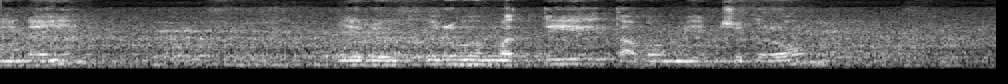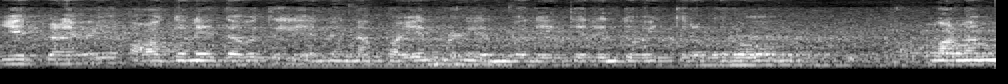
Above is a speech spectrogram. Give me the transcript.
நினை இரு குருவ மத்தியில் தவம் ஏற்றுகிறோம். ஏற்கனவே ஆகனை தவத்தில் என்னென்ன பயன்கள் என்பதை தெரிந்து வைத்திருக்கிறோம். மனம்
